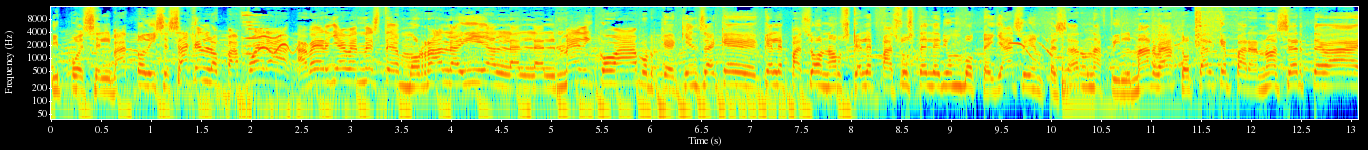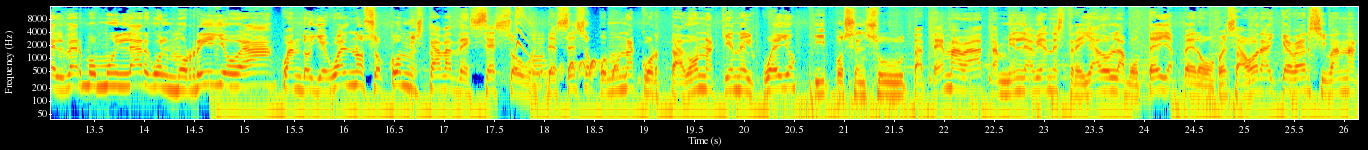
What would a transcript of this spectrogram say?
Y pues el vato dice, sáquenlo para afuera. A ver, lleven este morral ahí al, médico, va, porque quién sabe qué, qué le pasó. No, pues qué le pasó. Usted le dio un botellazo y empezaron a filmar, va. Total que para no hacerte, va, el verbo muy largo, el morrillo, va. Cuando llegó al nosocomio estaba deceso, güey. Deceso con una cortadona aquí en el cuello. Y pues en su tatema, va, también le habían estrellado la botella, pero pues ahora hay que ver si van a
